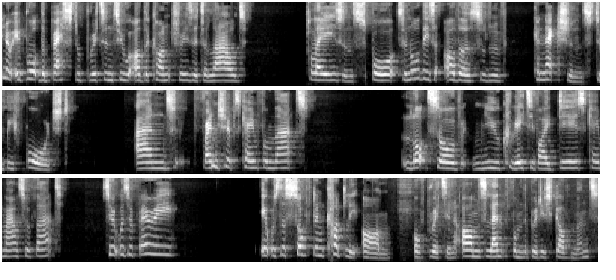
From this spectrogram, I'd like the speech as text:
you know, it brought the best of Britain to other countries. It allowed plays and sports and all these other sort of connections to be forged. And friendships came from that. Lots of new creative ideas came out of that. So it was a very, it was the soft and cuddly arm of Britain, arm's length from the British government,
